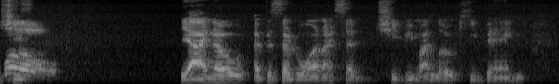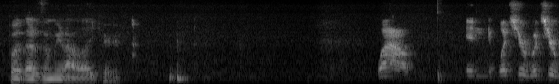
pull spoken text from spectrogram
she's Whoa. yeah. I know episode one. I said she'd be my low key bang, but that doesn't mean I like her. Wow. And what's your, what's your,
